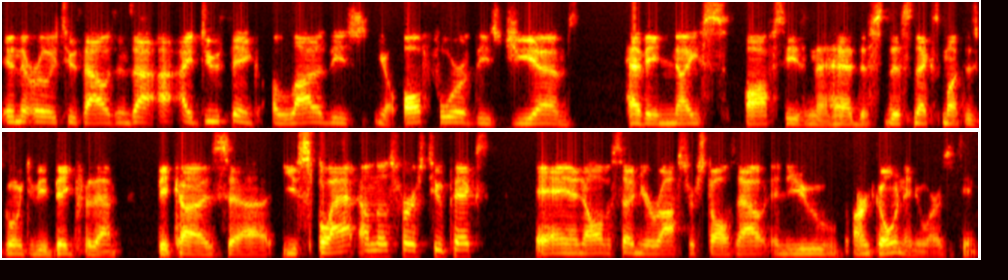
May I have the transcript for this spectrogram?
in the early 2000s. I, I do think a lot of these, you know, all four of these GMs have a nice offseason ahead. This this next month is going to be big for them because uh, you splat on those first two picks, and all of a sudden your roster stalls out and you aren't going anywhere as a team.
